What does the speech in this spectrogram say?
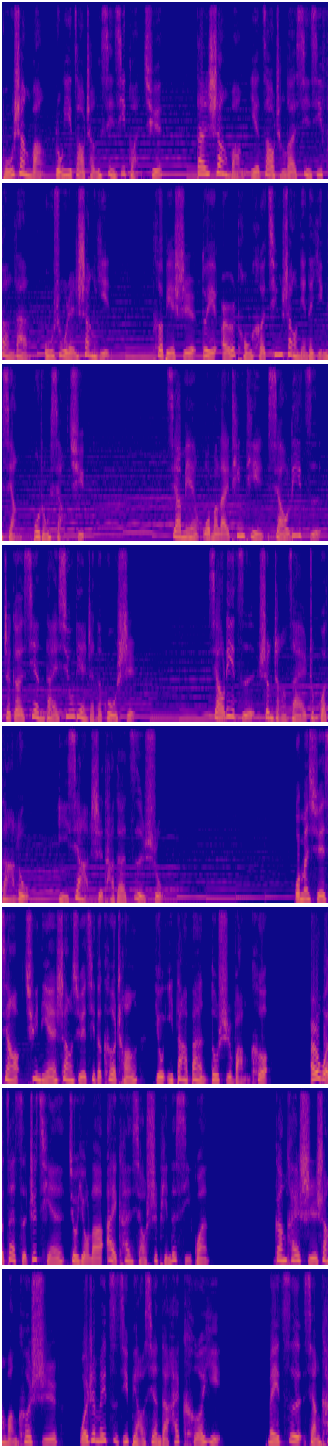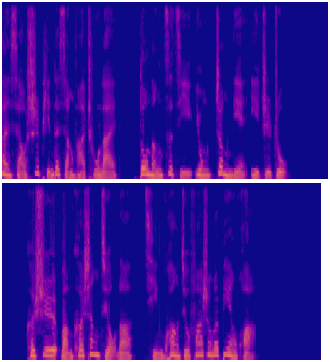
不上网容易造成信息短缺，但上网也造成了信息泛滥，无数人上瘾，特别是对儿童和青少年的影响不容小觑。下面我们来听听小栗子这个现代修炼人的故事。小栗子生长在中国大陆，以下是她的自述。我们学校去年上学期的课程有一大半都是网课，而我在此之前就有了爱看小视频的习惯。刚开始上网课时，我认为自己表现的还可以，每次想看小视频的想法出来，都能自己用正念抑制住。可是网课上久了，情况就发生了变化。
